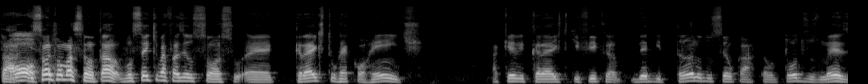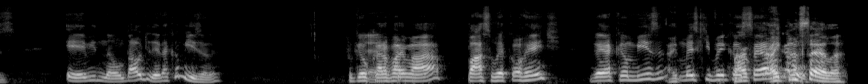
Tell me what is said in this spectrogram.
Tá, oh. e só uma informação, tá? Você que vai fazer o sócio é, crédito recorrente, aquele crédito que fica debitando do seu cartão todos os meses, ele não dá o direito à camisa, né? Porque é. o cara vai lá, passa o recorrente, ganha a camisa, aí, mês que vem cancela. Aí acabou. cancela.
